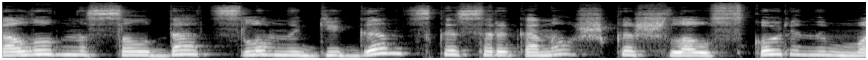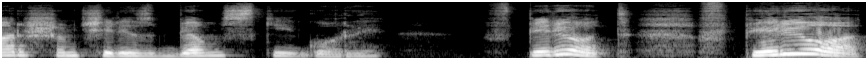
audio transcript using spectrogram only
Колонна солдат, словно гигантская сороконожка, шла ускоренным маршем через Бемские горы. «Вперед! Вперед!»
